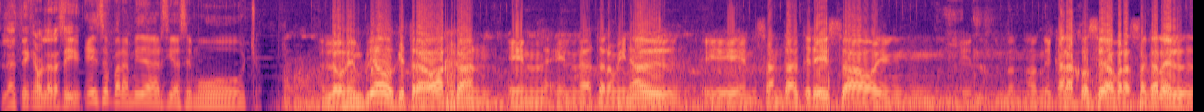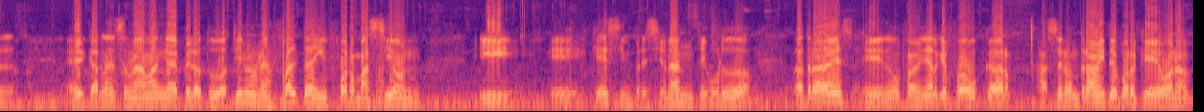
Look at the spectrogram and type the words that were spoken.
La tenés que hablar así. Eso para mí debe haber sido hace mucho. Los empleados que trabajan en, en la terminal eh, en Santa Teresa o en, en don- donde carajo sea para sacar el, el carnet son una manga de pelotudos. Tienen una falta de información y eh, que es impresionante, boludo. La otra vez, eh, un familiar que fue a buscar hacer un trámite porque, bueno,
